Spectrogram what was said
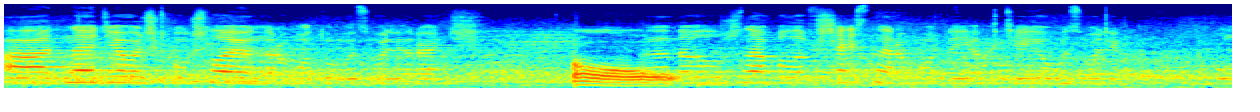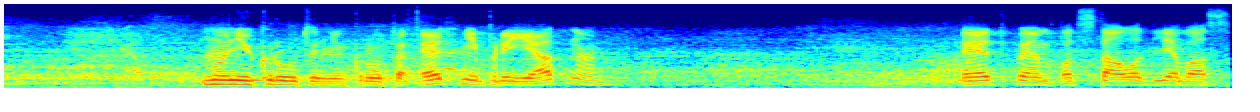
а одна девочка ушла, ее на работу вызвали раньше. О, Она должна была в 6 на работу ехать, ее вызвали к двум. Ну не круто, не круто. Это неприятно. Это прям подстава для вас.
